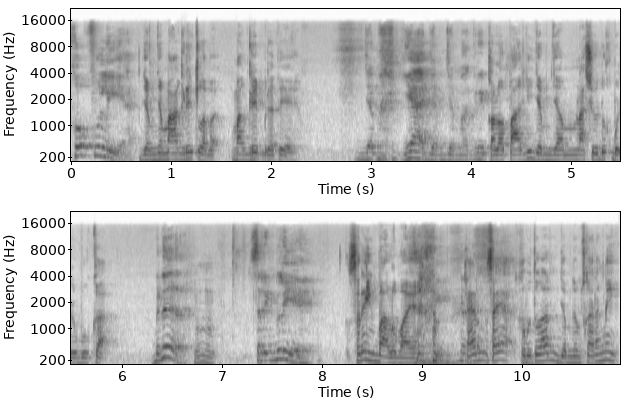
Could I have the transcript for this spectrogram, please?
hopefully ya. Jam-jam maghrib lah, Pak. Maghrib berarti ya. Jam ya jam-jam maghrib. Kalau pagi jam-jam nasi uduk baru buka. Bener. Hmm. Sering beli ya. Sering Pak lumayan. kan saya kebetulan jam-jam sekarang nih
